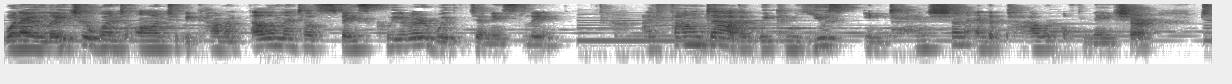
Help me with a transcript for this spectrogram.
When I later went on to become an elemental space clearer with Denise Linn, I found out that we can use intention and the power of nature to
